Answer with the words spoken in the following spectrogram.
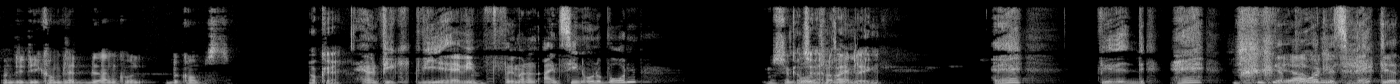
und du die komplett blanko bekommst. okay. Hä, und wie, wie, hä, wie will man dann einziehen ohne Boden? Du musst den Kannst du Boden verlegen. reinlegen. Hä? Wie, hä? Der Ja, Boden wirklich. ist weg? Der,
